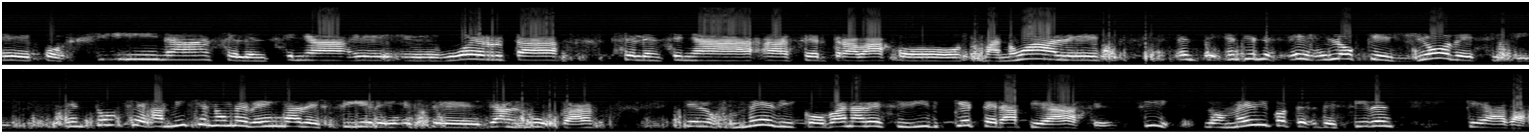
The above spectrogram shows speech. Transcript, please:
eh, cocina, se le enseña eh, huerta, se le enseña a hacer trabajos manuales, ¿entiendes? Es lo que yo decidí. Entonces, a mí que no me venga a decir este Gianluca que los médicos van a decidir qué terapia hace. Sí, los médicos te- deciden que haga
